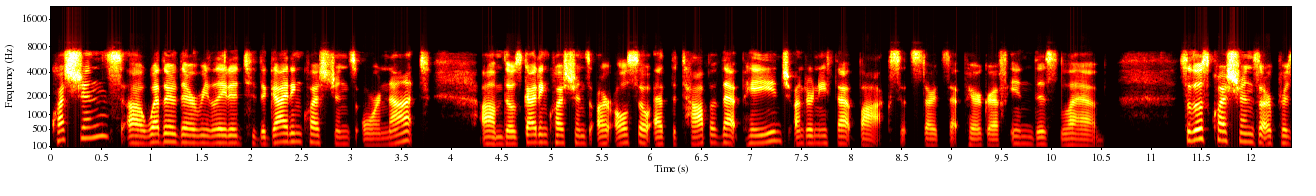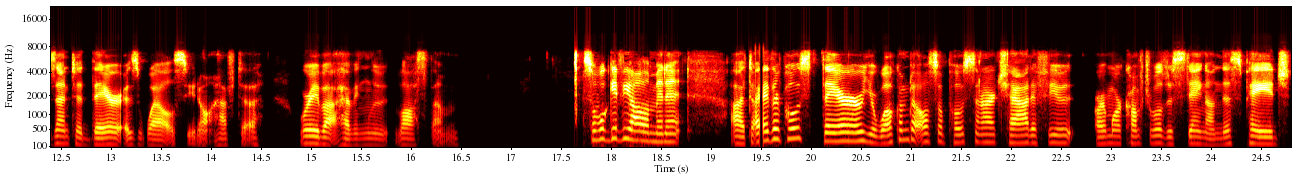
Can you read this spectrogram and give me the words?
questions, uh, whether they're related to the guiding questions or not. Um, those guiding questions are also at the top of that page underneath that box that starts that paragraph in this lab. So those questions are presented there as well, so you don't have to worry about having lo lost them. So we'll give you all a minute uh, to either post there. You're welcome to also post in our chat if you are more comfortable just staying on this page.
